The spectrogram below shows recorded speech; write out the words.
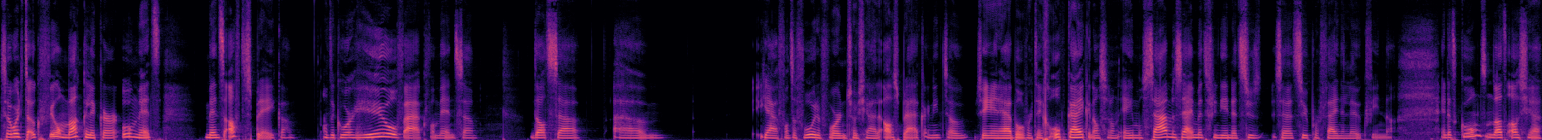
Zo wordt het ook veel makkelijker om met mensen af te spreken. Want ik hoor heel vaak van mensen dat ze um, ja, van tevoren voor een sociale afspraak er niet zo zin in hebben of er tegenop kijken. En als ze dan eenmaal samen zijn met vriendinnen, het ze het super fijn en leuk vinden. En dat komt omdat als je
